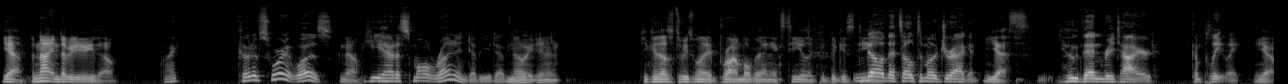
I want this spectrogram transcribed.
Yeah, but not in WWE though. I could have sworn it was. No. He had a small run in WWE. No, he didn't. Because that's the reason why they brought him over to NXT, like the biggest deal. No, that's Ultimo Dragon, Yes. who then retired completely. Yeah.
